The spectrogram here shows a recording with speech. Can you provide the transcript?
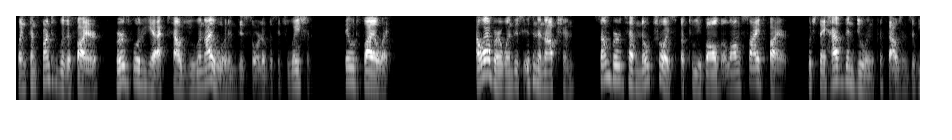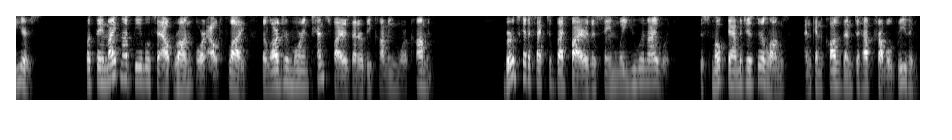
when confronted with a fire, birds will react how you and I would in this sort of a situation. They would fly away. However, when this isn't an option, some birds have no choice but to evolve alongside fire which they have been doing for thousands of years. But they might not be able to outrun or outfly the larger, more intense fires that are becoming more common. Birds get affected by fire the same way you and I would. The smoke damages their lungs and can cause them to have trouble breathing.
